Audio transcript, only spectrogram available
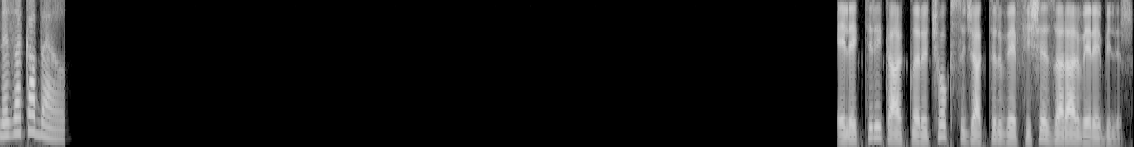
ne za kabel. Elektrik arkları çok sıcaktır ve fişe zarar verebilir.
